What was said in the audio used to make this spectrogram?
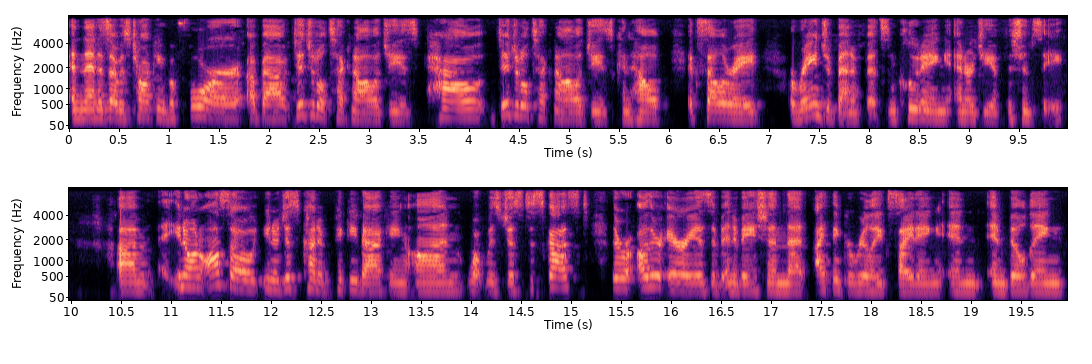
And then, as I was talking before about digital technologies, how digital technologies can help accelerate a range of benefits, including energy efficiency. Um, you know, and also, you know, just kind of piggybacking on what was just discussed, there are other areas of innovation that I think are really exciting in in building,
